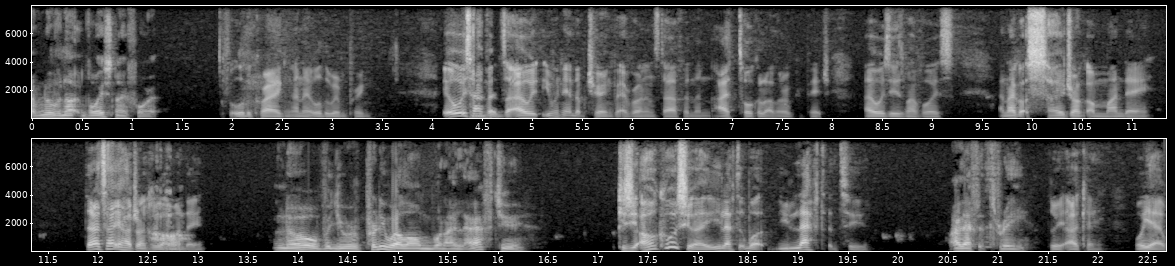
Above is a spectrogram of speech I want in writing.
I have no voice now for it. for all the crying and all the whimpering. It always Mm. happens. I always, you end up cheering for everyone and stuff, and then I talk a lot on the rugby pitch. I always use my voice, and I got so drunk on Monday. Did I tell you how drunk I got on Monday? No, but you were pretty well on when I left you. Because you, oh, of course you. You left at what? You left at two, I left at three. three. Okay. Well, yeah.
